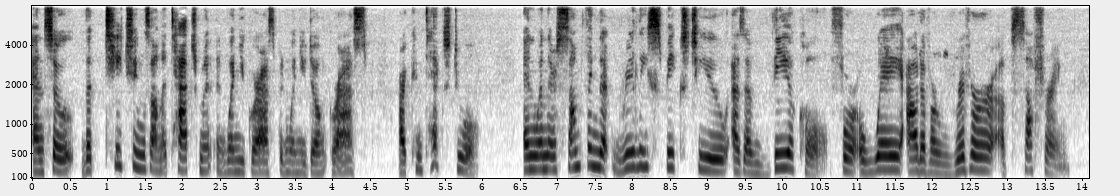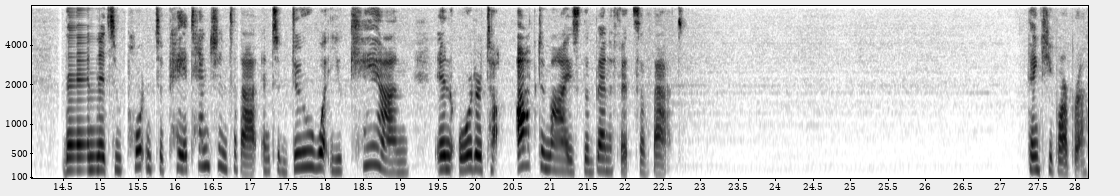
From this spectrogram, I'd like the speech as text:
And so the teachings on attachment and when you grasp and when you don't grasp are contextual. And when there's something that really speaks to you as a vehicle for a way out of a river of suffering, then it's important to pay attention to that and to do what you can in order to optimize the benefits of that. Thank you, Barbara.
